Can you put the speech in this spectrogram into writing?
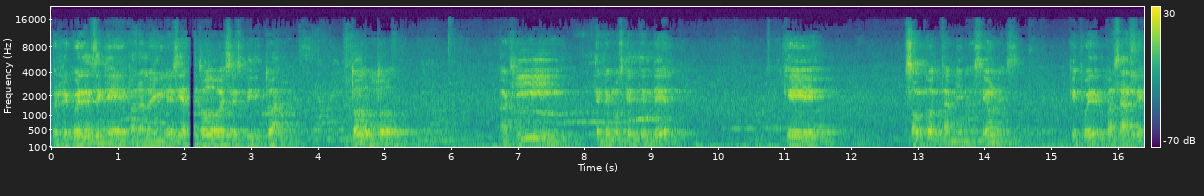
Pues recuérdense que para la iglesia todo es espiritual, todo, todo. Aquí tenemos que entender que son contaminaciones que pueden pasarle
